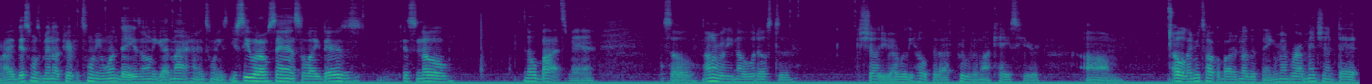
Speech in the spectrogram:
Right, this one's been up here for 21 days, only got 920. You see what I'm saying? So like, there's it's no no bots, man. So I don't really know what else to show you. I really hope that I've proven my case here. Um, oh, let me talk about another thing. Remember, I mentioned that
